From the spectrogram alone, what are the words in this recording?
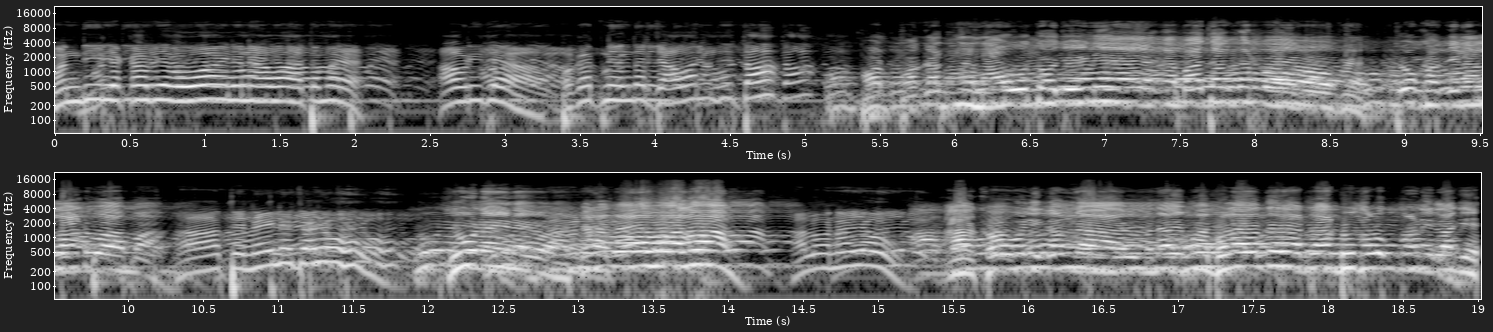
મંદિર એકાદે હોય ને આવા તમે આવી રીતે ભગતની અંદર જવા નથી દેતા પણ ભગતને નાવું તો જોઈને બાધા કરવા આવ્યો કે ચોખા કીના લાડવામાં હા તે નહીં ને જયો હું. શું નહીં ને આવ્યો? હાલો હાલો ના આવું. આ ખવડી ગંગા બધાયમાં ભલા દે ટાઢું થોડું પાણી લાગે.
